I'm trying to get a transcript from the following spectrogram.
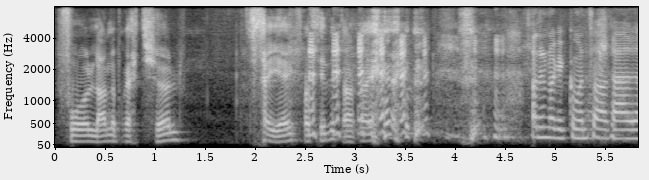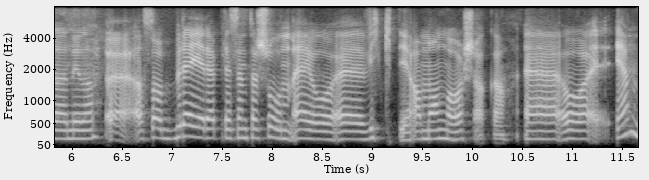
få landet på rett kjøl. Sier jeg fra Civita. Har du noen kommentarer her, Nina? Eh, altså, Bred representasjon er jo eh, viktig av mange årsaker. Eh, og en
